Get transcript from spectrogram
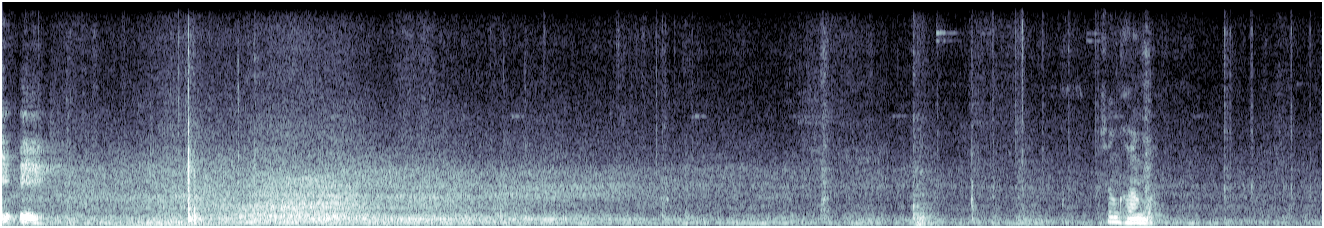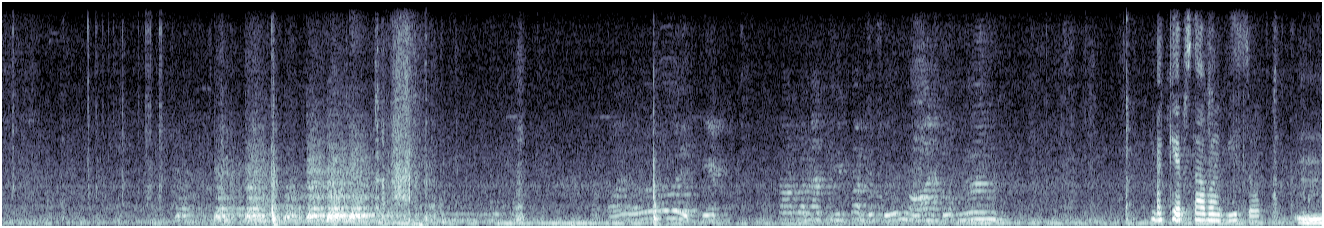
ช่งคล้องบ่มาเก็บซาบันวิศพอืม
